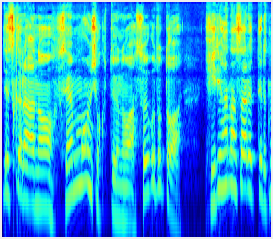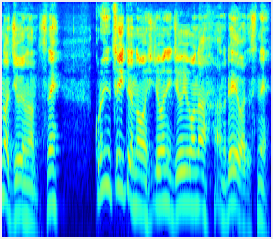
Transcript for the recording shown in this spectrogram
ですから、あの、専門職というのは、そういうこととは切り離されているというのは重要なんですね。これについての非常に重要なあの例はですね、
